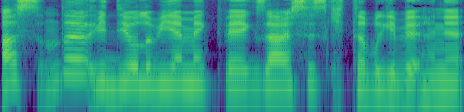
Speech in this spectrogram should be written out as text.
aslında videolu bir yemek ve egzersiz kitabı gibi hani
